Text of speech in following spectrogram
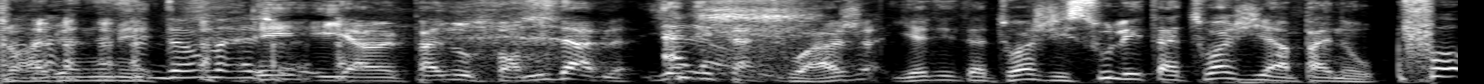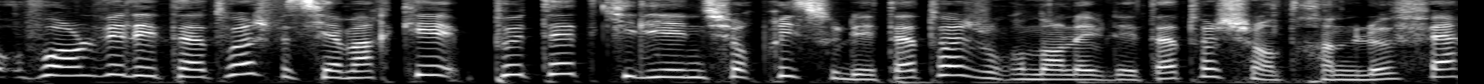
j'aurais bien aimé. C'est dommage. Et il y a un panneau formidable. Il y a des tatouages, il y a des tatouages, et sous les tatouages, il y a un panneau. Faut, faut enlever les tatouages parce qu'il y a marqué peut-être qu'il y a une surprise sous les tatouages. Donc on enlève les tatouages, je suis en train de le faire.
